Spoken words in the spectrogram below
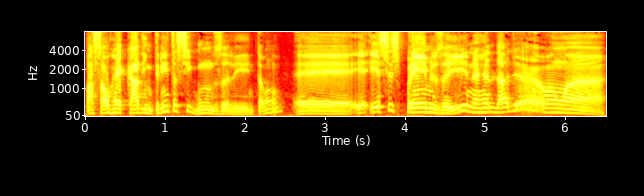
passar o recado em 30 segundos ali. Então, é, esses prêmios aí, na realidade, é uma,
